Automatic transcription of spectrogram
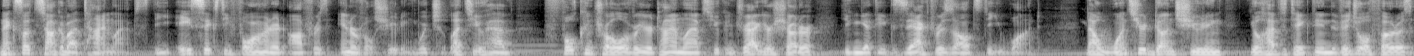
Next, let's talk about time-lapse. The a6400 offers interval shooting, which lets you have full control over your time-lapse. You can drag your shutter, you can get the exact results that you want. Now, once you're done shooting, you'll have to take the individual photos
